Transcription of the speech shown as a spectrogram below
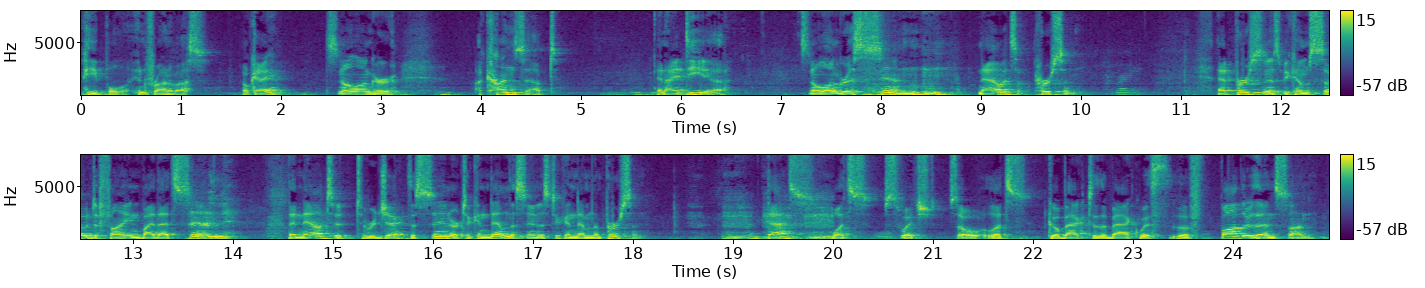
people in front of us, okay? It's no longer a concept, an idea. It's no longer a sin. Now it's a person. Right. That person has become so defined by that sin that now to, to reject the sin or to condemn the sin is to condemn the person. That's what's switched. So let's go back to the back with the father then son.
